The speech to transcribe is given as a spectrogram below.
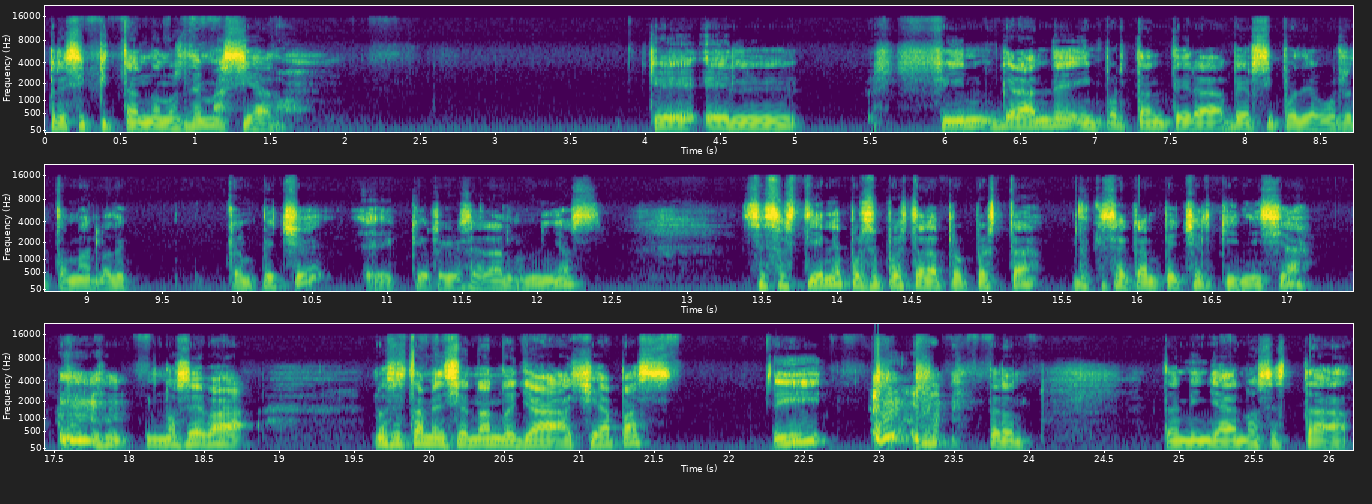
precipitándonos demasiado. Que el fin grande e importante era ver si podíamos retomar lo de Campeche, eh, que regresaran los niños. Se sostiene, por supuesto, la propuesta de que sea Campeche el que inicia. no se va, no se está mencionando ya a Chiapas y, perdón, también ya no se está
